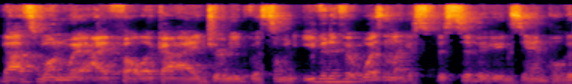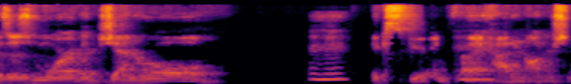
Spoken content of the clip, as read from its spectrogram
that's one way I felt like I journeyed with someone, even if it wasn't like a specific example, because it was more of a general mm-hmm. experience that mm-hmm. I had in honors.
